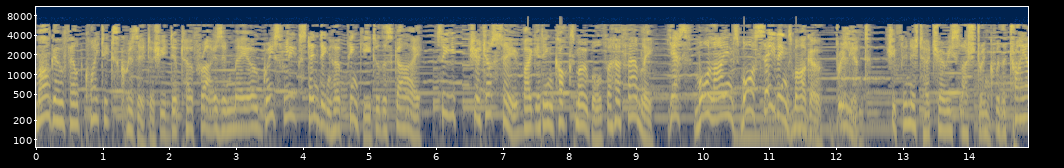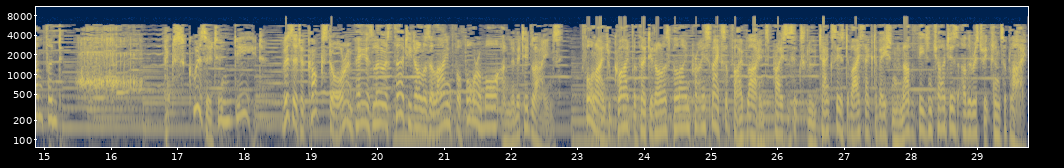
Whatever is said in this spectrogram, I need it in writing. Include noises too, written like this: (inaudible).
Margot felt quite exquisite as she dipped her fries in mayo, gracefully extending her pinky to the sky. See, she had just saved by getting Cox Mobile for her family. Yes, more lines, more savings, Margot. Brilliant. She finished her cherry slush drink with a triumphant... Exquisite indeed. Visit a Cox store and pay as low as $30 a line for four or more unlimited lines. Four lines required for $30 per line price, max of five lines. Prices exclude taxes, device activation and other fees and charges. Other restrictions apply.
